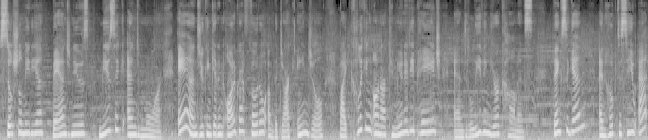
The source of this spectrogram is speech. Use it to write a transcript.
Social media, band news, music, and more. And you can get an autographed photo of the Dark Angel by clicking on our community page and leaving your comments. Thanks again, and hope to see you at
